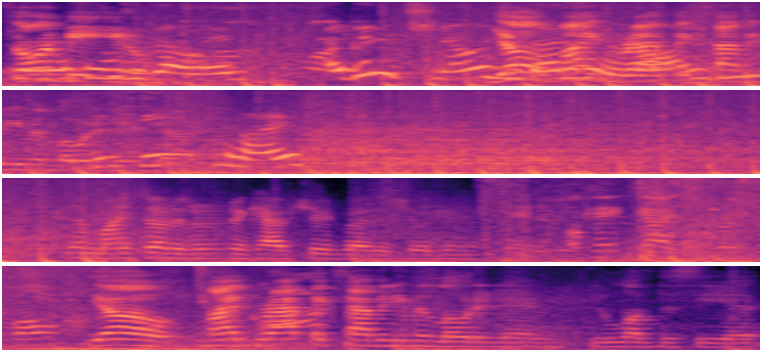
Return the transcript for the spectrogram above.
Someone beat you. I did a challenge Yo, my graphics realizing haven't even loaded this in yet. is live. The Mind Stone has been captured by the children. Okay, guys. First of all, Yo, my graphics haven't even loaded in. You love to see it.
